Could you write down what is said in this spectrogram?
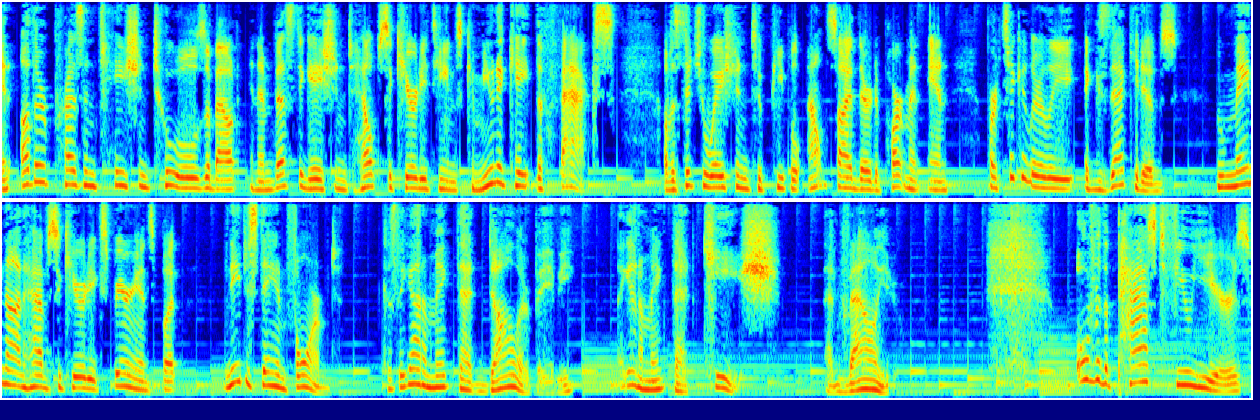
and other presentation tools about an investigation to help security teams communicate the facts of a situation to people outside their department and particularly executives who may not have security experience but need to stay informed because they got to make that dollar, baby. They got to make that quiche, that value. Over the past few years,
